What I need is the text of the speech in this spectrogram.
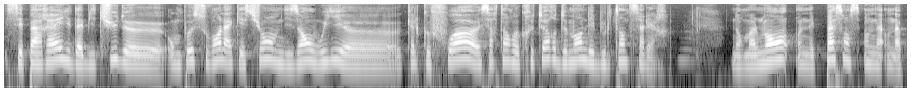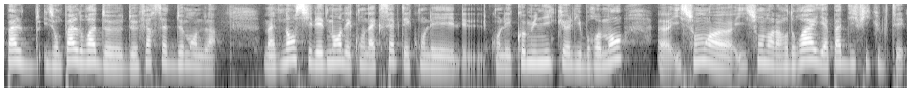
C'est pareil. D'habitude, euh, on me pose souvent la question en me disant oui, euh, quelquefois, euh, certains recruteurs demandent les bulletins de salaire. Normalement, on n'est pas on n'a pas, ils n'ont pas le droit de, de faire cette demande-là. Maintenant, s'ils les demandent et qu'on accepte et qu'on les, qu'on les communique librement, euh, ils, sont, euh, ils sont dans leurs droits, il n'y a pas de difficulté.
